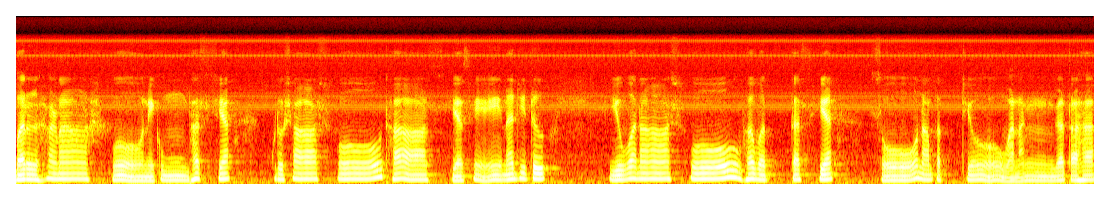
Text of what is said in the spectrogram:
बर्हणाश्वो निकुम्भस्य कृशाश्वोऽथास्य सेनजित्। युवनाश्वो भवत्तस्य सोनपत्यो वनं गतः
